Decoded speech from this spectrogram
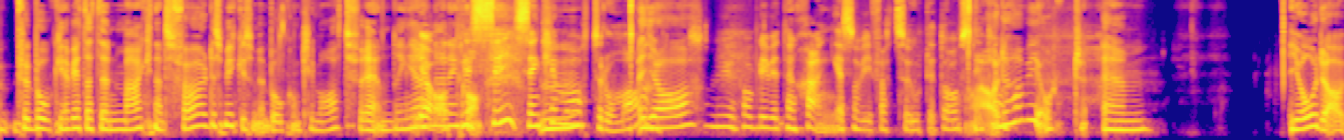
för, för boken, jag vet att den marknadsfördes mycket som en bok om klimatförändringar när Ja, den precis. En Mm. klimatroman. kom. Ja, Som ju har blivit en genre som vi faktiskt har gjort ett avsnitt Ja, om. det har vi gjort. Um, jo då,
